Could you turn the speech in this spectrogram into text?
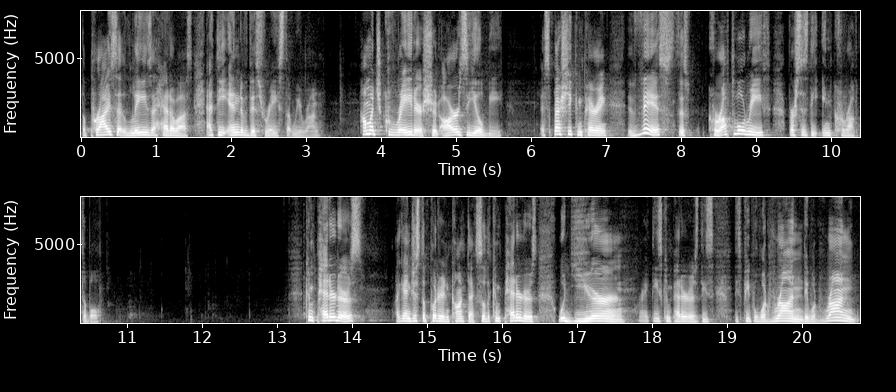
the prize that lays ahead of us at the end of this race that we run? How much greater should our zeal be, especially comparing this, this corruptible wreath, versus the incorruptible? Competitors Again, just to put it in context, so the competitors would yearn, right? These competitors, these, these people would run, they would run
